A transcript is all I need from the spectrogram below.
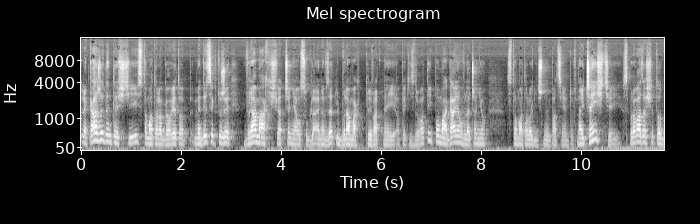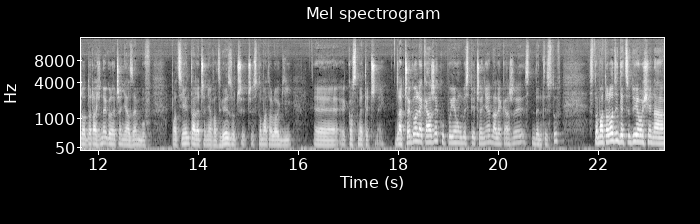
Lekarze, dentyści, stomatologowie to medycy, którzy w ramach świadczenia usług dla NFZ lub w ramach prywatnej opieki zdrowotnej pomagają w leczeniu stomatologicznym pacjentów. Najczęściej sprowadza się to do doraźnego leczenia zębów pacjenta, leczenia wad zgryzu czy, czy stomatologii e, kosmetycznej. Dlaczego lekarze kupują ubezpieczenia dla lekarzy dentystów? Stomatolodzy decydują się na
